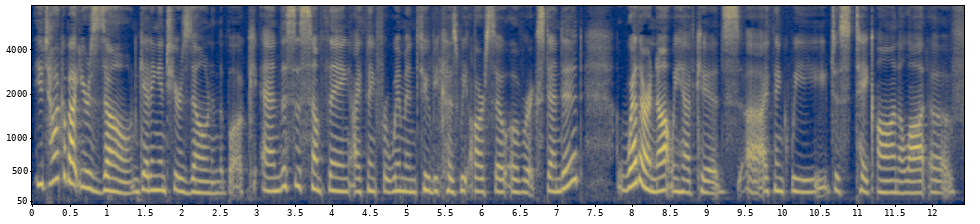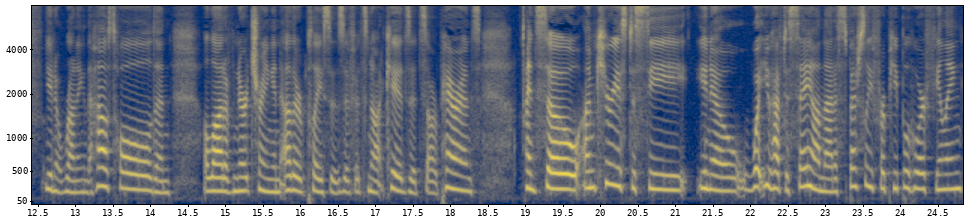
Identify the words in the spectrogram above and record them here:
You talk about your zone, getting into your zone in the book. And this is something I think for women too, because we are so overextended. Whether or not we have kids, uh, I think we just take on a lot of, you know, running the household and a lot of nurturing in other places. If it's not kids, it's our parents. And so I'm curious to see, you know, what you have to say on that, especially for people who are feeling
